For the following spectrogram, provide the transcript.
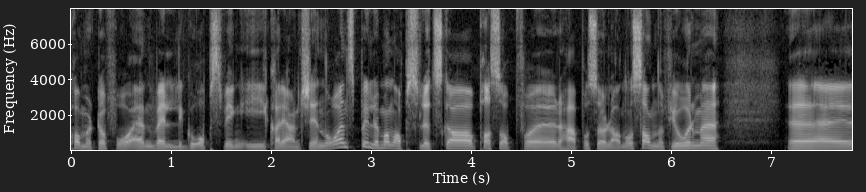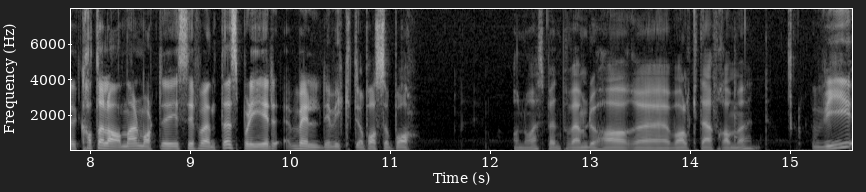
kommer til å få en veldig god oppsving i karrieren sin. Og en spiller man absolutt skal passe opp for her på Sørlandet. Og Sandefjord med eh, katalaneren Marti Sifuentes blir veldig viktig å passe på. Og nå er jeg spent på hvem du har eh, valgt der framme. Vi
